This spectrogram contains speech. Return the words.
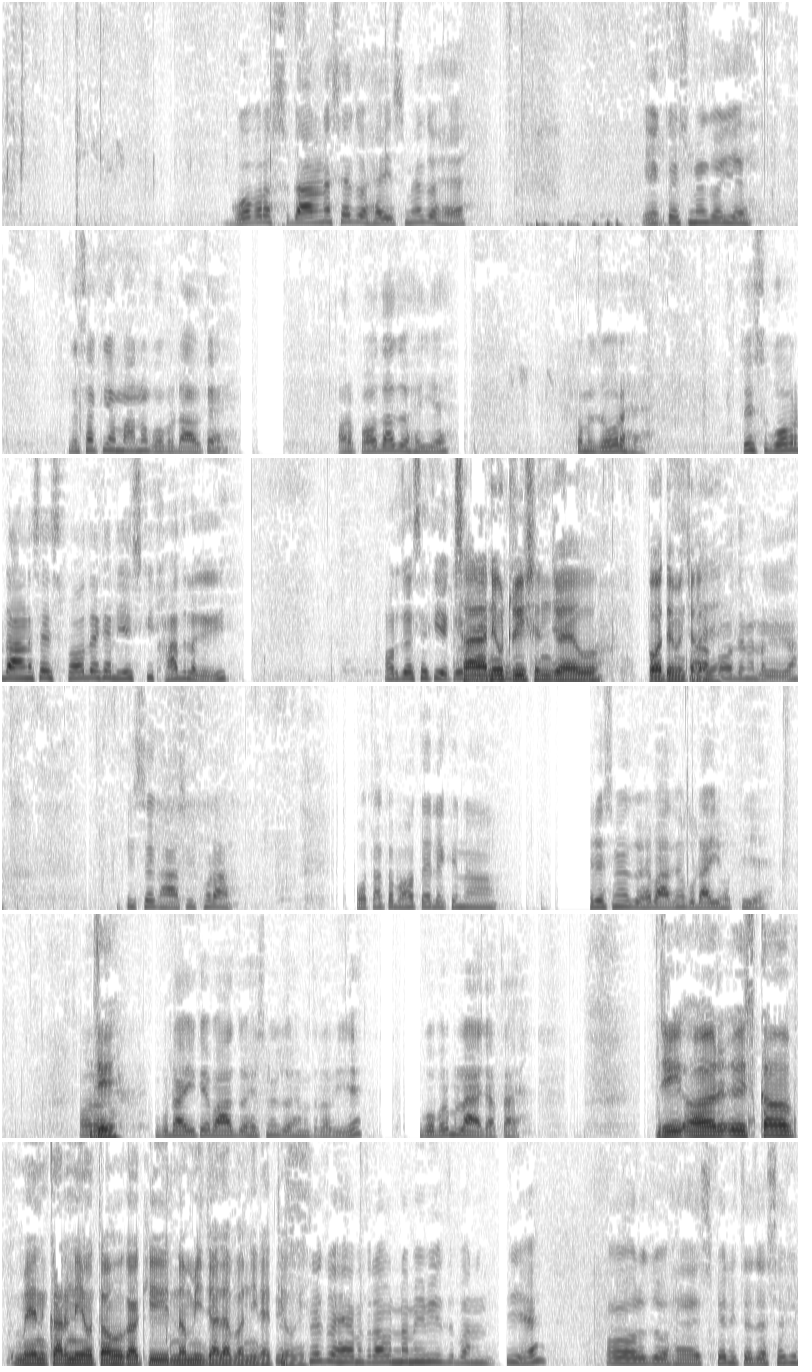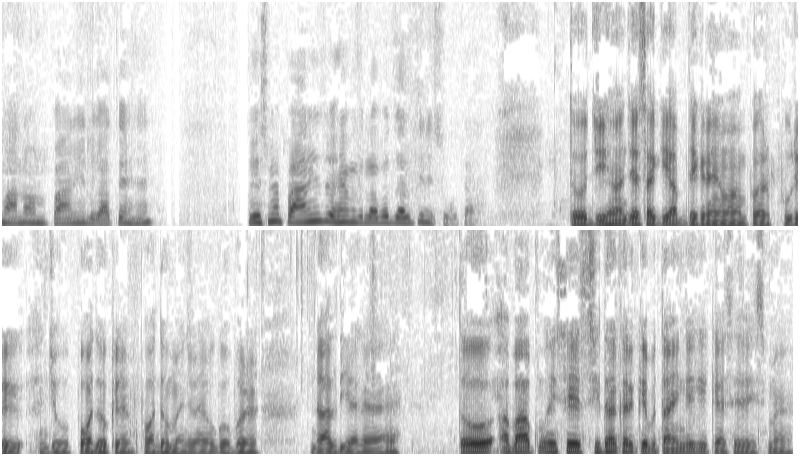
गोबर डालने से जो है, इसमें जो है, एक तो इसमें जो ये, जैसा कि हम मानो गोबर डालते हैं, और पौधा जो है ये कमज़ोर है। तो इस गोबर डालने से इस पौधे के लिए इसकी खाद लगेगी। और जैसे कि एक सारा न्यूट्रिशन जो है वो पौधे में चला जाए। पौधे में लगेगा। इससे घास भी थोड़ा होता तो बहुत है लेकिन फिर इसमें जो है बाद में गुडाई होती है। और जी। गुडाई के बाद जो है इसमें जो है मतलब ये गोबर मिलाया जाता है। जी और इसका मेन कारण ये होता होगा कि नमी ज़्यादा बनी रहती होगी। इससे जो है मतलब नमी भी बनती है और जो है इसके नीचे जैसे कि मानो हम पानी लगाते हैं तो इसमें पानी जो है मतलब वो जल्दी नहीं सूखता। तो जी हाँ जैसा कि आप देख रहे हैं वहाँ पर पूरे जो पौधों के पौधों में जो है वो गोबर डाल दिया गया है। तो अब आप इसे सीधा करके बताएँगे कि कैसे इसमें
